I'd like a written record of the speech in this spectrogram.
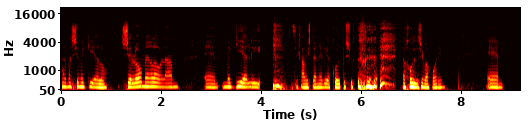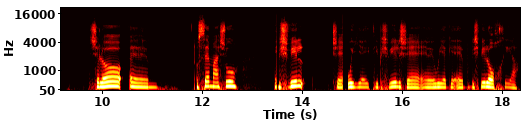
על מה שמגיע לו, שלא אומר לעולם, אה, מגיע לי, סליחה, משתנה לי הכל פשוט, החודשים האחרונים, אה, שלא אה, עושה משהו בשביל שהוא יהיה איתי, בשביל שהוא יהיה גאה, בשביל להוכיח,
